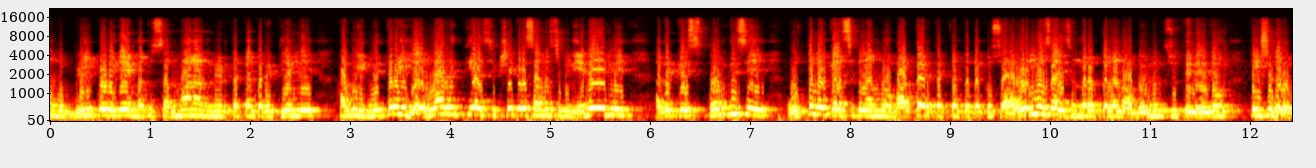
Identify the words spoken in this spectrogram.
ಒಂದು ಬೀಳ್ಕೊಡುಗೆ ಮತ್ತು ಸನ್ಮಾನ ನೀಡತಕ್ಕಂಥ ರೀತಿಯಲ್ಲಿ ಹಾಗೂ ಇನ್ನಿತರ ಎಲ್ಲಾ ರೀತಿಯ ಶಿಕ್ಷಕರ ಸಮಸ್ಯೆಗಳು ಏನೇ ಇರಲಿ, ಅದಕ್ಕೆ ಸ್ಪಂದಿಸಿ ಉತ್ತಮ ಕೆಲಸಗಳನ್ನು ಮಾಡ್ತಾ ಇರತಕ್ಕಂಥದ್ದಕ್ಕೂ ಸಹ ಅವರನ್ನು ಸಹ ಈ ಸಂದರ್ಭದಲ್ಲಿ ನಾನು ಅಭಿನಂದಿಸುತ್ತೇನೆ ಎಂದು ತಿಳಿಸಿದರು.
